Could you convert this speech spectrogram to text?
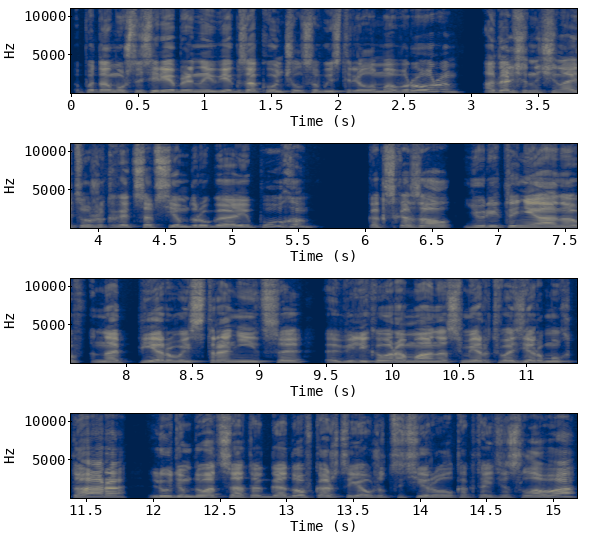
потому что Серебряный век закончился выстрелом Авроры, а дальше начинается уже какая-то совсем другая эпоха, как сказал Юрий Тынянов на первой странице великого романа «Смерть Вазир Мухтара», людям 20-х годов, кажется, я уже цитировал как-то эти слова,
